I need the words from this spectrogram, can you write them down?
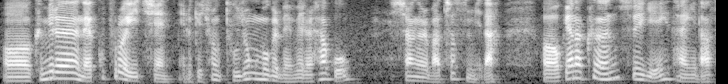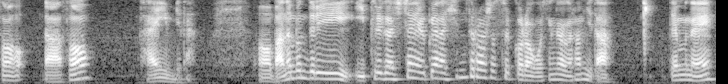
어, 금일은 에코프로 HN 이렇게 총 두 종목을 매매를 하고 시장을 마쳤습니다. 어, 꽤나 큰 수익이 다행히 나서 나서 다행입니다. 어, 많은 분들이 이틀간 시장을 꽤나 힘들어 하셨을 거라고 생각을 합니다. 때문에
